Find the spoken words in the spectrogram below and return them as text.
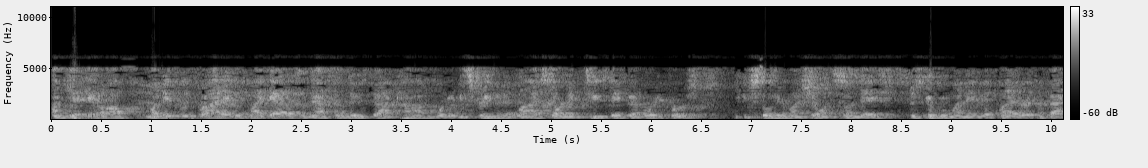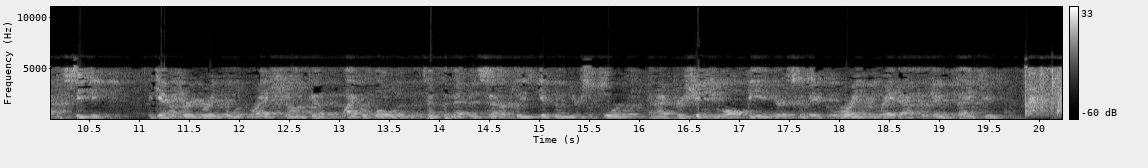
I'm kicking off Monday through Friday with Mike Adams of naturalnews.com. We're going to be streaming it live starting Tuesday, February 1st. You can still hear my show on Sundays. Just Google my name, you'll find it, or come back and see me. Again, I'm very grateful to Bryce Shanka, Michael Boldin, the 10th Amendment Center. Please give them your support, and I appreciate you all being here. It's going to be a great, great afternoon. Thank you.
